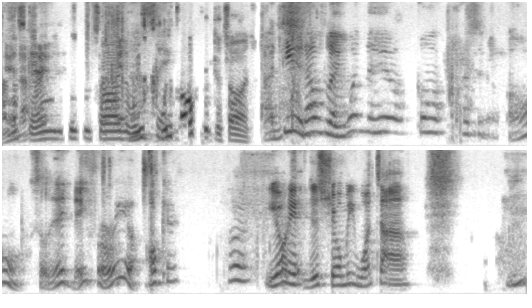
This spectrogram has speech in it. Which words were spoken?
And Last I- game we picked the Chargers. We, said- we both picked the Chargers. I did. I was like, what in the hell going? I said, oh, so they they for real? Okay, All right. you only just show me one time. Hmm?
